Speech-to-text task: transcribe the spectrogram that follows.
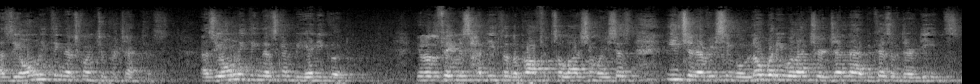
As the only thing that's going to protect us as the only thing that's going to be any good. You know the famous hadith of the Prophet ﷺ where he says, each and every single, nobody will enter Jannah because of their deeds.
